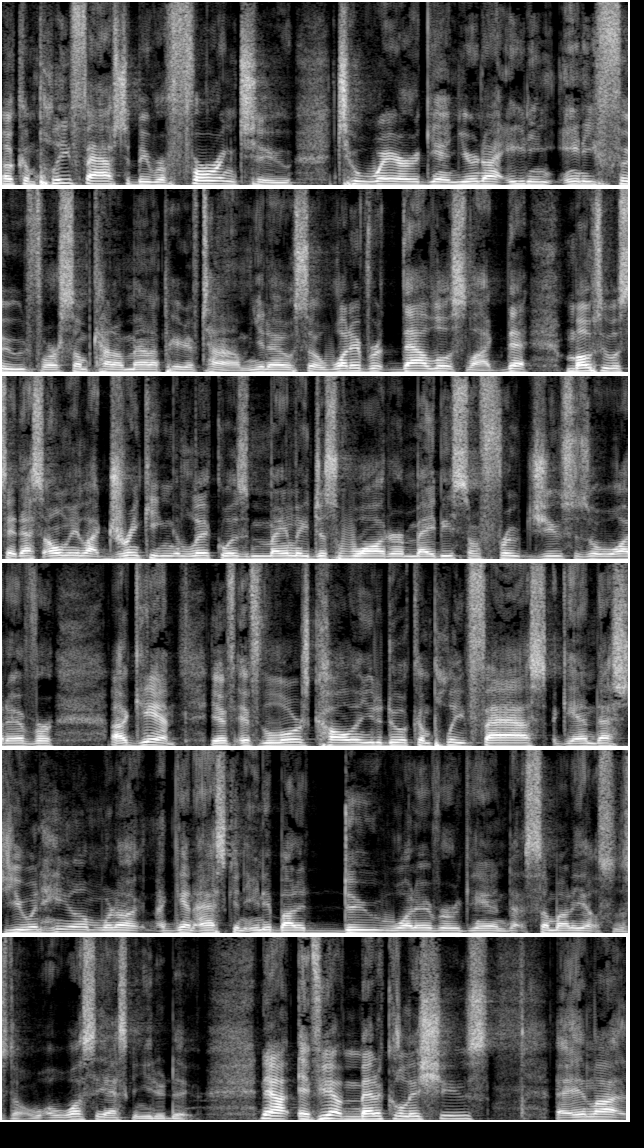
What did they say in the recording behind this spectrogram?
A complete fast to be referring to to where, again, you're not eating any food for some kind of amount of period of time. You know, so whatever that looks like. That most people say that's only like drinking liquids, mainly just water, maybe some fruit juices or whatever. Again, if, if the Lord's calling you to do a complete fast, again, that's you and Him. We're not, again, asking anybody to do whatever, again, that somebody else is doing what's he asking you to do? Now, if you have medical issues uh, and like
